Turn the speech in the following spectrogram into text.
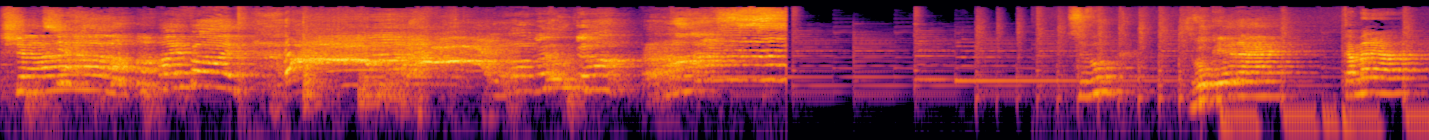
Čau! High five! Zvuk. Zvuk jede! Kamera.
